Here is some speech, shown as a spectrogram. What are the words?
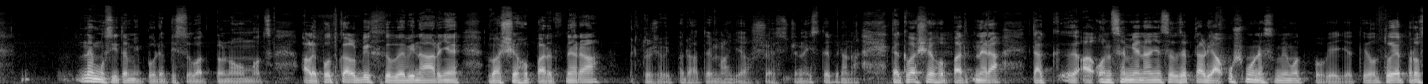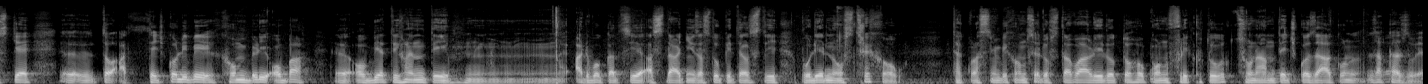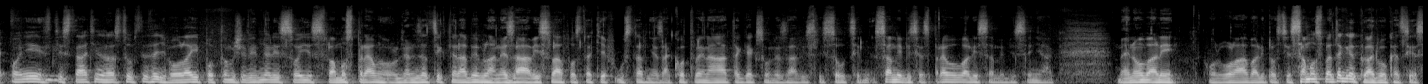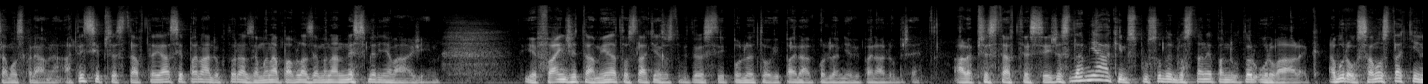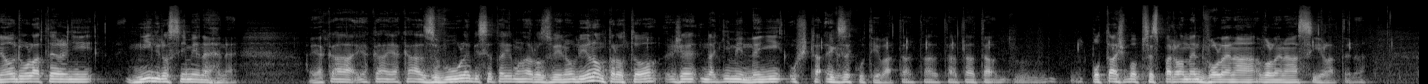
nemusíte mi podepisovat plnou moc. Ale potkal bych ve vinárně vašeho partnera, protože vypadáte mladě a šest, že nejste vrana, tak vašeho partnera, tak, a on se mě na něco zeptal, já už mu nesmím odpovědět. Jo? To je prostě eh, to. A teď, kdybychom byli oba obě tyhle ty hm, advokacie a státní zastupitelství pod jednou střechou, tak vlastně bychom se dostávali do toho konfliktu, co nám teď zákon zakazuje. Oni, ti státní zástupci, teď volají po tom, že by měli svoji samozprávnou organizaci, která by byla nezávislá, v podstatě v ústavně zakotvená, tak jak jsou nezávislí soudci. Sami by se spravovali, sami by se nějak jmenovali, odvolávali, prostě samozprávná, tak jako advokacie samozprávná. A teď si představte, já si pana doktora Zemana, Pavla Zemana nesmírně vážím je fajn, že tam je a to státní zastupitelství podle toho vypadá, podle mě vypadá dobře. Ale představte si, že se tam nějakým způsobem dostane pan doktor Urválek a budou samostatní, neodvolatelní, nikdo s nimi nehne. Jaká, jaká, jaká zvůle by se tady mohla rozvinout jenom proto, že nad nimi není už ta exekutiva, ta, ta, ta, ta, ta potažbo přes parlament volená, volená síla. Teda.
